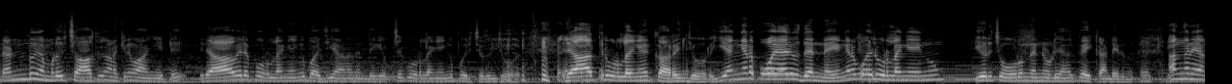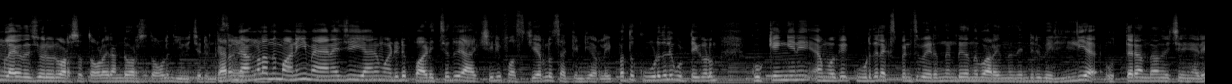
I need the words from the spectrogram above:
രണ്ടും നമ്മൾ ചാക്ക് കണക്കിന് വാങ്ങിയിട്ട് രാവിലെ ഇപ്പോൾ ഉരുളങ്ങേങ്ങ് ബജിയാണെന്നുണ്ടെങ്കിൽ ഉച്ചയ്ക്ക് ഉരുളങ്ങേങ്ങ് പൊരിച്ചതും ചോറ്. രാത്രി ഉരുളങ്ങേങ്ങ് കറിയും ചോറ്. എങ്ങനെ പോയാലും ഇത് തന്നെ എങ്ങനെ പോയാലും ഉരുളങ്ങേങ്ങും ഈ ഒരു ചോറും തന്നെ ഉള്ളൂ ഞങ്ങൾക്ക് കഴിക്കാണ്ടിരുന്നത്. അങ്ങനെ ഞങ്ങൾ ഏകദേശം ഒരു വർഷത്തോളം രണ്ട് വർഷത്തോളം ജീവിച്ചിട്ടുണ്ട്. കാരണം ഞങ്ങളന്ന് മണി മാനേജ് ചെയ്യാനും വേണ്ടിയിട്ട് പഠിച്ചത് ആക്ച്വലി ഫസ്റ്റ് ഇയറിലും സെക്കൻഡ് ഇയറിലും ഇപ്പോഴത്തെ കൂടുതൽ കുട്ടികളും കുക്കിങ്ങിന് നമുക്ക് കൂടുതൽ എക്സ്പെൻസ് വരുന്നുണ്ട് എന്ന് പറയുന്നതിന്റെ ഒരു വലിയ ഉത്തരം എന്താണെന്ന് വെച്ച് കഴിഞ്ഞാൽ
